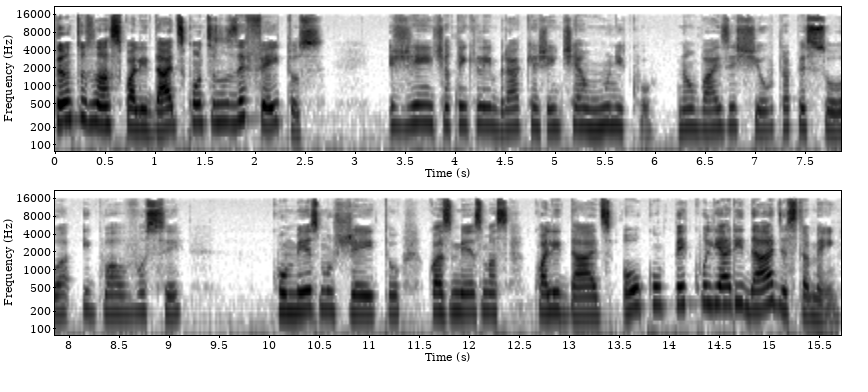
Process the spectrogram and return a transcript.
tanto nas qualidades quanto nos defeitos. Gente, eu tenho que lembrar que a gente é único. Não vai existir outra pessoa igual você, com o mesmo jeito, com as mesmas qualidades ou com peculiaridades também.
